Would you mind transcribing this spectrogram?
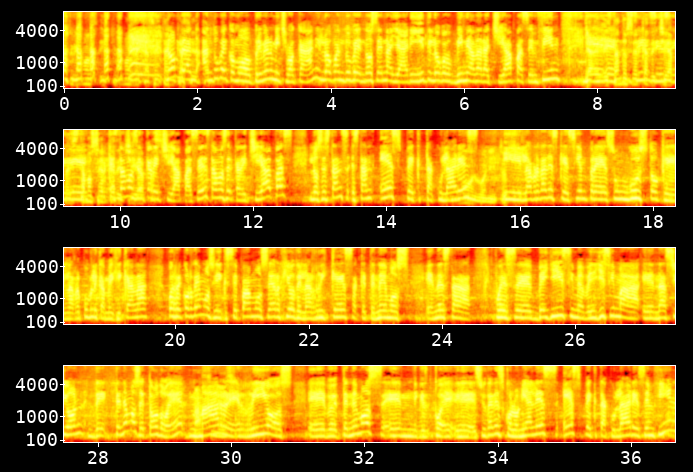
estuvimos, estuvimos de caseta no, hombre, anduve como primero en Michoacán y luego anduve, no sé, en Nayarit y luego vine a dar a Chiapas, en fin. Ya, eh, estando cerca de Chiapas, estamos cerca de Chiapas. Estamos cerca de Chiapas, ¿eh? Estamos cerca de Chiapas. Los stands están espectaculares. Muy bonitos. Y la verdad es que siempre es un gusto que en la República Mexicana, pues recordemos y sepamos, Sergio, de la riqueza que tenemos en esta, pues, eh, bellísima, bellísima eh, nación. De, tenemos de todo, ¿eh? Mar, eh, ríos, tenemos em, ciudades coloniales espectaculares, en fin,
